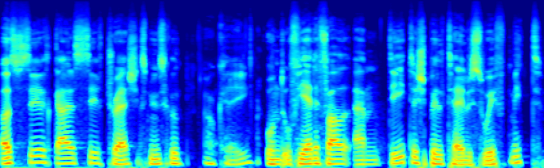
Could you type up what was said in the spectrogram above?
Also sehr geiles, sehr trashiges Musical. Okay. Und auf jeden Fall, ähm, dort spielt Taylor Swift mit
